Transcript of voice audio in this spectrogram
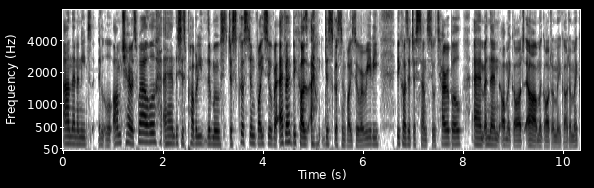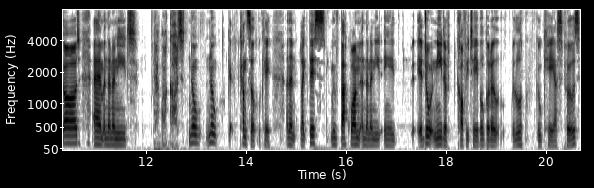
and then I need a little armchair as well, and um, this is probably the most disgusting voiceover ever, because, disgusting voiceover really, because it just sounds so terrible, um, and then, oh my god, oh my god, oh my god, oh my god, um, and then I need, oh god, no, no, get, cancel, okay, and then like this, move back one, and then I need a I don't need a coffee table, but it'll, it'll look okay, I suppose.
